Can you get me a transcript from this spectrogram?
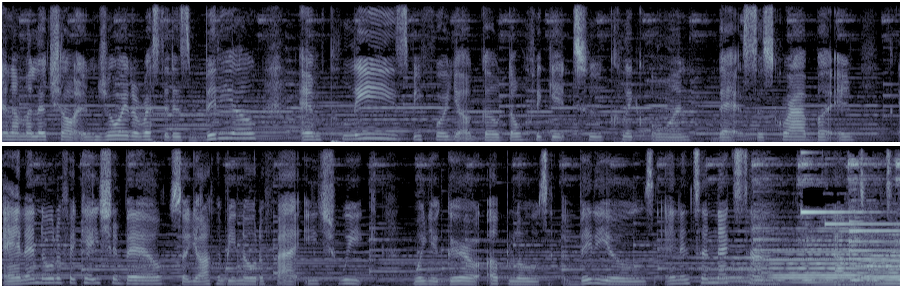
and I'm gonna let y'all enjoy the rest of this video. And please before y'all go don't forget to click on that subscribe button and that notification bell so y'all can be notified each week when your girl uploads videos. And until next time, I will talk to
